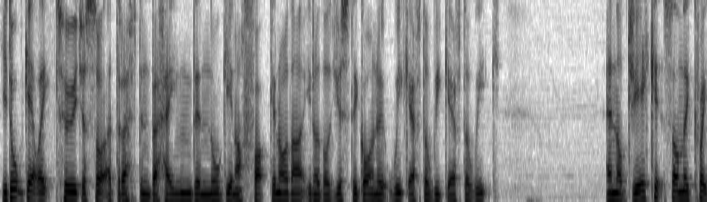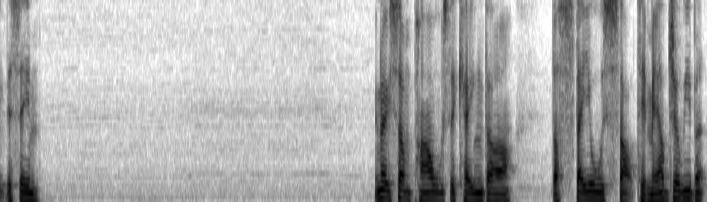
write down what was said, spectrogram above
You don't get like two just sort of drifting behind and no getting a fuck and all that. You know, they're used to going out week after week after week. And their jackets are not quite the same. You know, some pals, they kind of, their styles start to merge a wee bit.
